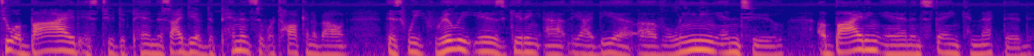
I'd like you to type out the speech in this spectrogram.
To abide is to depend. This idea of dependence that we're talking about this week really is getting at the idea of leaning into, abiding in, and staying connected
